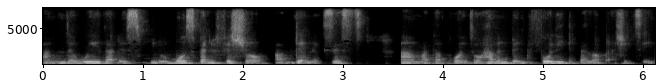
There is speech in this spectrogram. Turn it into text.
in the way that is you know, most beneficial um, didn't exist um, at that point or haven't been fully developed, I should say.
